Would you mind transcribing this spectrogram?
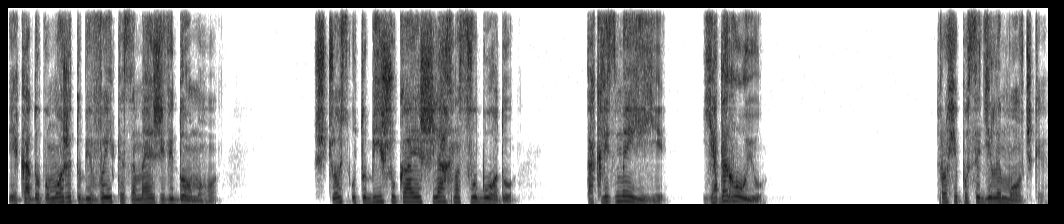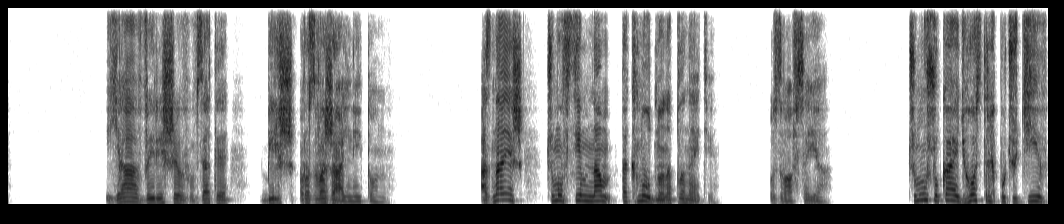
яка допоможе тобі вийти за межі відомого. Щось у тобі шукає шлях на свободу. Так візьми її. Я дарую. Трохи посиділи мовчки. Я вирішив взяти більш розважальний тон. А знаєш, чому всім нам так нудно на планеті? озвався я. Чому шукають гострих почуттів,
